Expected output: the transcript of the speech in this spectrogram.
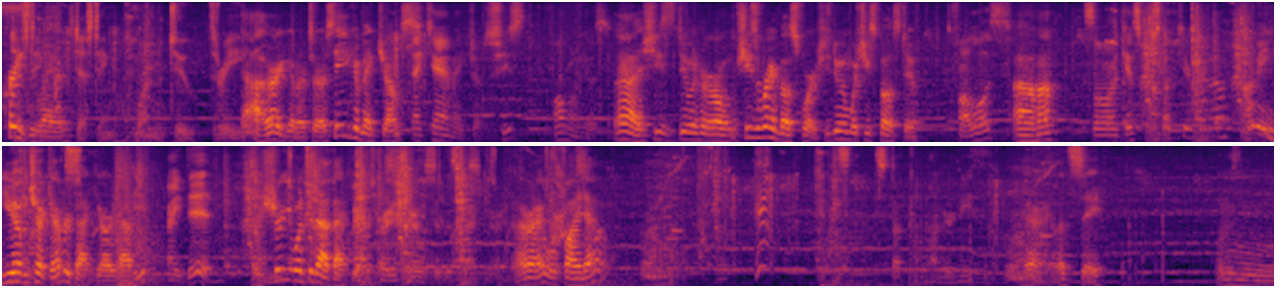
crazy Testing, land. Testing. One, two, three. Ah, very good, Arturo. See, you can make jumps. I can make jumps. She's following us. Ah, she's doing her own. She's a rainbow squirt. She's doing what she's supposed to. Follow us? Uh huh. So I guess we're stuck here right now? I mean, you haven't checked every backyard, have you? I did. Are you sure you went to that I'm backyard? pretty sure it was in this backyard. All right, we'll find out. It's stuck underneath. All right, let's see. Hmm.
